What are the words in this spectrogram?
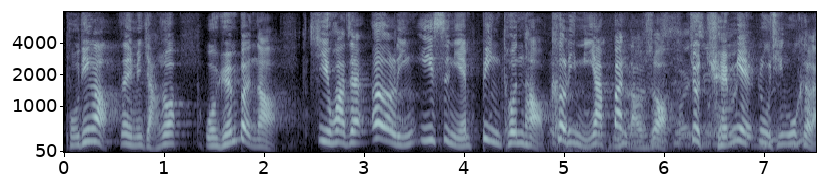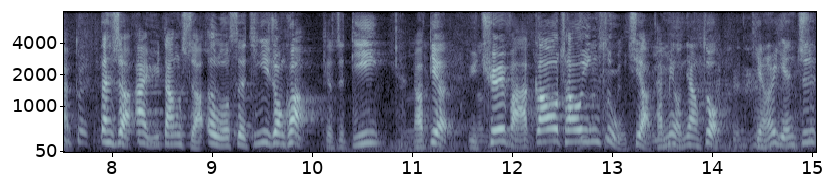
普丁啊在里面讲说，我原本啊。计划在二零一四年并吞好克里米亚半岛的时候，就全面入侵乌克兰。但是啊，碍于当时啊俄罗斯的经济状况，就是第一，然后第二与缺乏高超音速武器啊，才没有那样做。简而言之，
